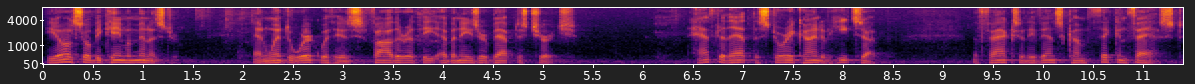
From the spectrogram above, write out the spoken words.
He also became a minister and went to work with his father at the Ebenezer Baptist Church. After that, the story kind of heats up. The facts and events come thick and fast.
